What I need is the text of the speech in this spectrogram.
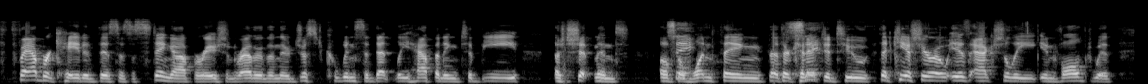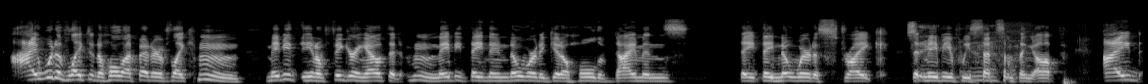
fabricated this as a sting operation rather than there just coincidentally happening to be a shipment of See- the one thing that they're See- connected to that Kiyoshiro is actually involved with. I would have liked it a whole lot better if, like, hmm, maybe you know, figuring out that hmm, maybe they, they know where to get a hold of diamonds. They they know where to strike. That See, maybe if we set mm. something up, I'd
